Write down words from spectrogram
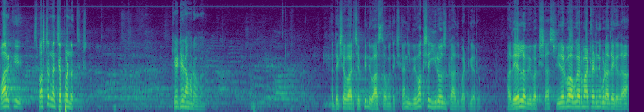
వారికి స్పష్టంగా చెప్పండి అధ్యక్ష. కేటీ రామారావు గారు. అధ్యక్ష వారు చెప్పింది వాస్తవం అధ్యక్ష. కానీ వివక్ష ఈ రోజు కాదు భట్ గారు. పదేళ్ళ వివక్ష. శ్రీధర్ బాబు గారు మాట్లాడింది కూడా అదే కదా.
